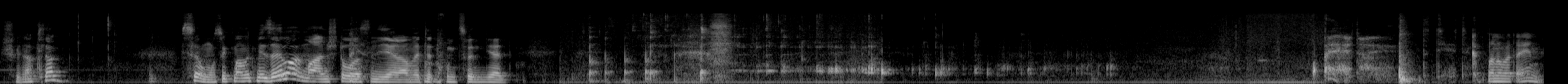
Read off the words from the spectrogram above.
schöner Klang. So, muss ich mal mit mir selber immer anstoßen hier, damit das funktioniert. man noch was ein.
